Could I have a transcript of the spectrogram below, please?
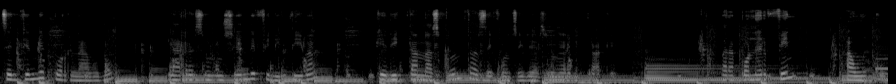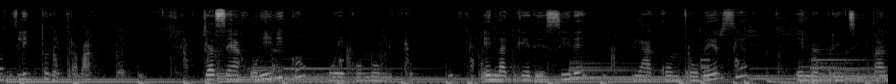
se entiende por laudo la resolución definitiva que dictan las juntas de conciliación y arbitraje para poner fin a un conflicto de trabajo ya sea jurídico o económico, en la que decide la controversia en lo principal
